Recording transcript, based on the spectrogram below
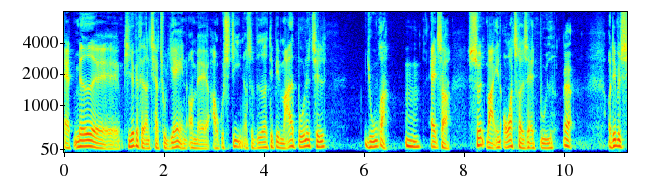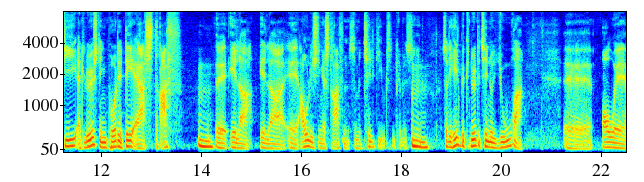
at med øh, kirkefaderen Tertullian og med Augustin og så videre, det blev meget bundet til jura. Mm. Altså, synd var en overtrædelse af et bud. Ja. Og det vil sige, at løsningen på det, det er straf, mm. øh, eller, eller øh, aflysning af straffen, som er tilgivelsen, kan man sige. Mm. Så det er helt beknyttet til noget jura. Øh, og, øh,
